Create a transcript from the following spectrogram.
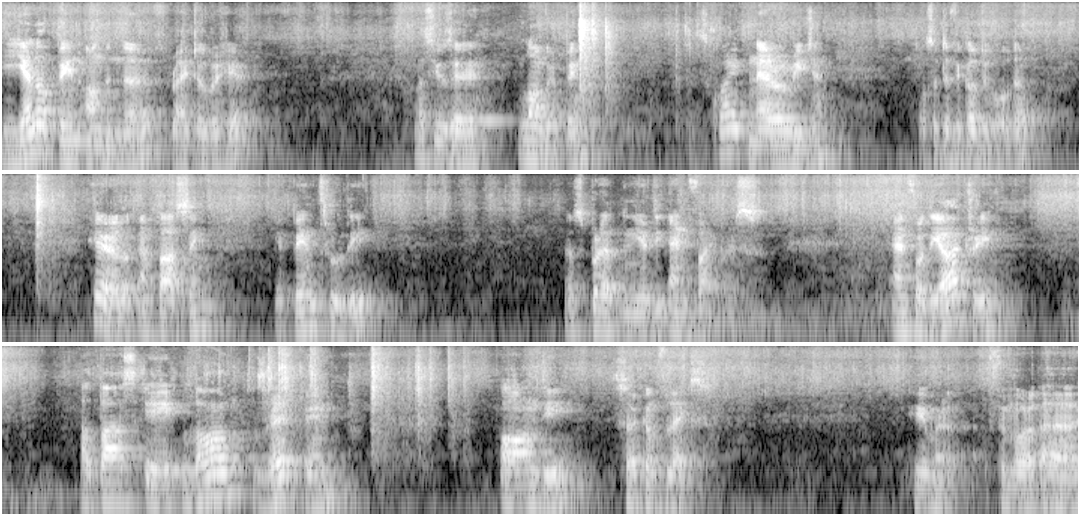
yellow pin on the nerve right over here. Let's use a longer pin. It's quite narrow region. It's also difficult to hold up. Here, look, I'm passing a pin through the, let's put it near the end fibers. And for the artery, I'll pass a long red pin on the circumflex humeral, femoral, uh,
